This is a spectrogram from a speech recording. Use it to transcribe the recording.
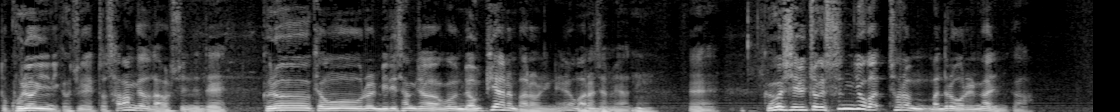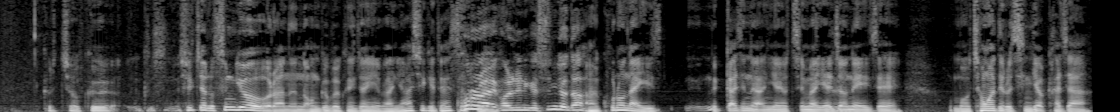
또 고령이니까 그 중에 또 사망자도 나올 수 있는데 그런 경우를 미리 상정하고 면피하는 발언이네요. 말하자면. 예. 그것이 일종의 순교처럼 만들어버리는 거 아닙니까? 그렇죠. 그, 그 수- 실제로 순교라는 언급을 굉장히 많이 하시기도 했었고요. 코로나에 걸리는 게 순교다? 아, 코로나까지는 아니었지만 예전에 이제 뭐 청와대로 진격하자.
